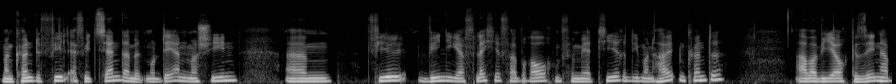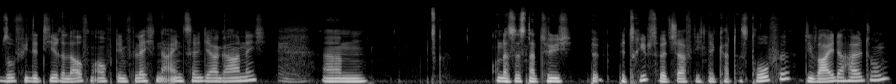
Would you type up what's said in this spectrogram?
man könnte viel effizienter mit modernen Maschinen ähm, viel weniger Fläche verbrauchen für mehr Tiere, die man halten könnte. Aber wie ihr auch gesehen habt, so viele Tiere laufen auf den Flächen einzeln ja gar nicht. Mhm. Ähm, und das ist natürlich be betriebswirtschaftlich eine Katastrophe, die Weidehaltung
